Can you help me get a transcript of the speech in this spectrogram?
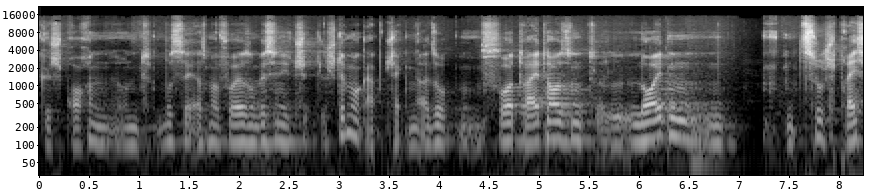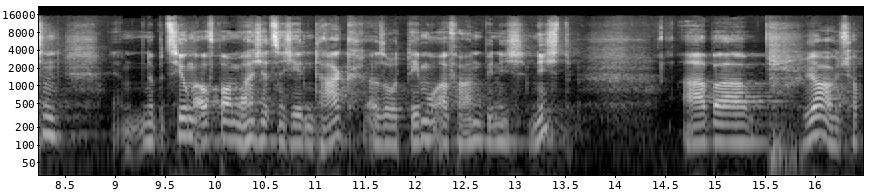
gesprochen und musste erstmal vorher so ein bisschen die Stimmung abchecken. Also vor 3000 Leuten zu sprechen, eine Beziehung aufbauen mache ich jetzt nicht jeden Tag, also Demo erfahren bin ich nicht. Aber ja, ich habe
